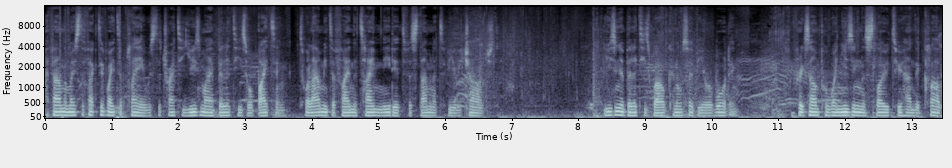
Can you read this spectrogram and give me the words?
I found the most effective way to play was to try to use my abilities or biting to allow me to find the time needed for stamina to be recharged. Using abilities well can also be rewarding. For example, when using the slow two-handed club,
